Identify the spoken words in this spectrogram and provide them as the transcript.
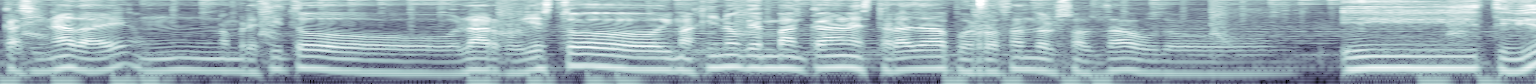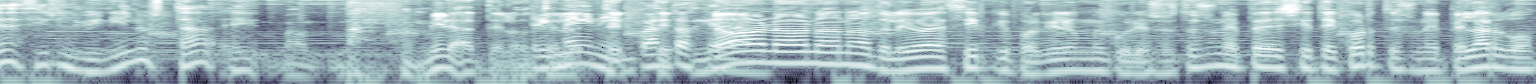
Casi nada, ¿eh? Un nombrecito largo. Y esto imagino que en Bancan estará ya pues rozando el sold out o Eh, te voy a decir, el vinilo está. eh, va- va- mira, te lo. te lo- Remaining, te- te- ¿cuántos No, quedan? no, no, no, te lo iba a decir que porque eres muy curioso. Esto es un EP de 7 cortes, un EP largo.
